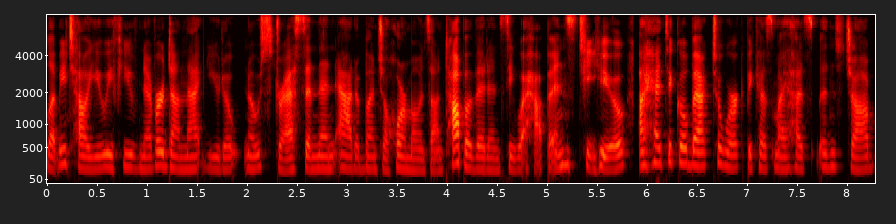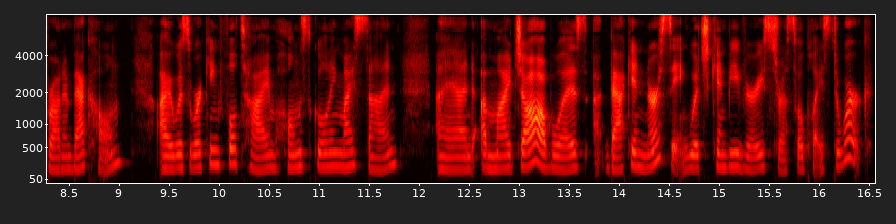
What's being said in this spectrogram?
let me tell you, if you've never done that, you don't know stress, and then add a bunch of hormones on top of it and see what happens to you. I had to go back to work because my husband's job brought him back home. I was working full time, homeschooling my son, and uh, my job was back in nursing, which can be a very stressful place to work.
